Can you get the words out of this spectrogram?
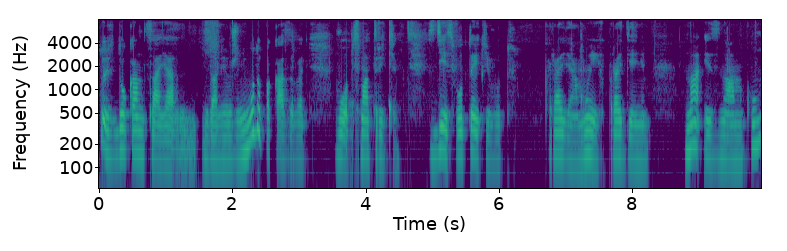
То есть до конца я далее уже не буду показывать. Вот, смотрите, здесь вот эти вот края, мы их проденем на изнанку.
